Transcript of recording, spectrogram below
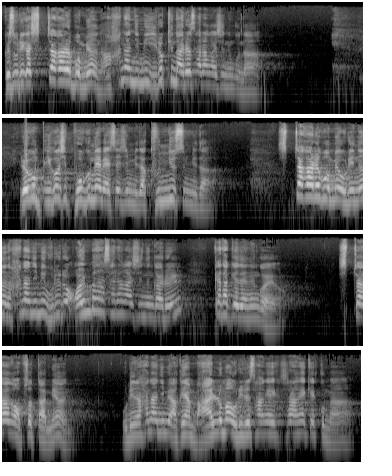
그래서 우리가 십자가를 보면 아, 하나님이 이렇게 나를 사랑하시는구나. 여러분 이것이 복음의 메시지입니다. 굿뉴스입니다. 십자가를 보면 우리는 하나님이 우리를 얼마나 사랑하시는가를 깨닫게 되는 거예요. 십자가가 없었다면 우리는 하나님이 아, 그냥 말로만 우리를 사랑했겠구만.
